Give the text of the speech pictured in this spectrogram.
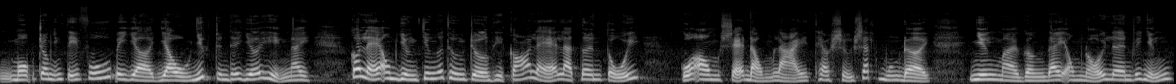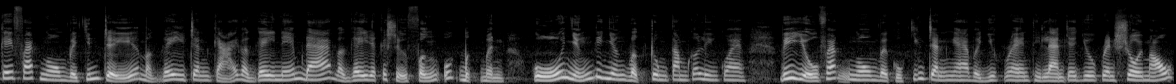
một trong những tỷ phú bây giờ giàu nhất trên thế giới hiện nay. Có lẽ ông dừng chân ở thương trường thì có lẽ là tên tuổi của ông sẽ động lại theo sử sách muôn đời. Nhưng mà gần đây ông nổi lên với những cái phát ngôn về chính trị mà gây tranh cãi và gây ném đá và gây ra cái sự phẫn uất bực mình của những cái nhân vật trung tâm có liên quan. Ví dụ phát ngôn về cuộc chiến tranh nga và ukraine thì làm cho ukraine sôi máu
